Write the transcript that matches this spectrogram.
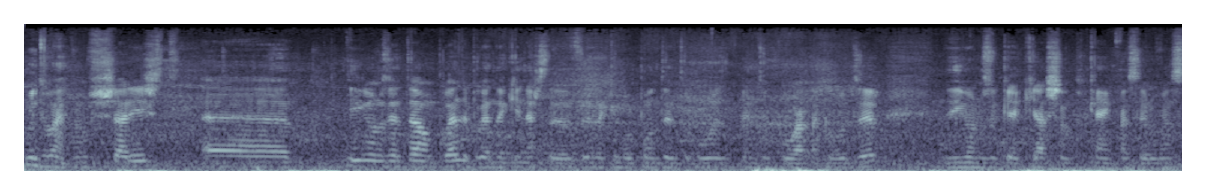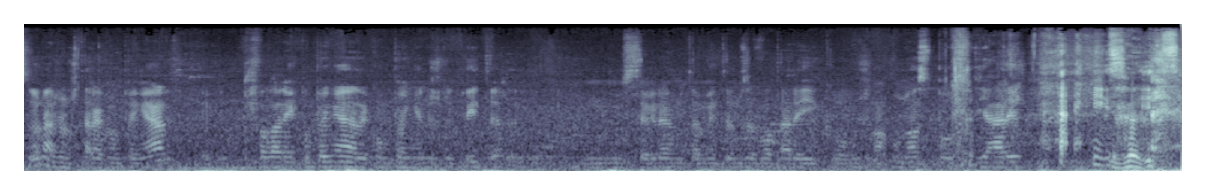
Muito bem, vamos fechar isto. Eh, digam-nos então, pegando, pegando aqui nesta, tendo aqui uma ponta entre o, entre o que o Arna acabou de dizer, digam-nos o que é que acham de quem é vai ser o vencedor. Nós vamos estar a acompanhar. Por falar em acompanhar, acompanha-nos no Twitter. No Instagram também estamos a voltar aí com o nosso post diário. Isso, isso.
